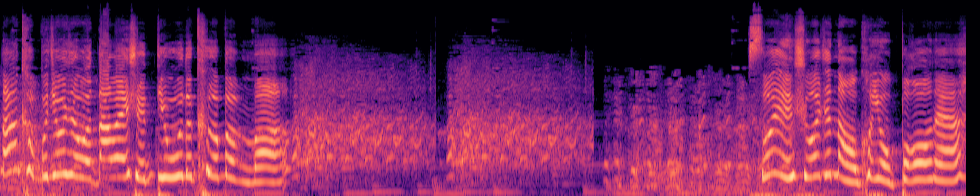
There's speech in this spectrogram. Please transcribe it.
那可不就是我大外甥丢的课本吗？所以说这脑壳有包呢。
